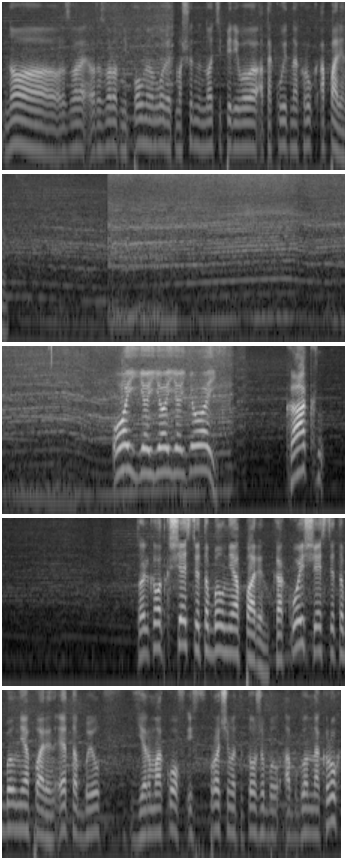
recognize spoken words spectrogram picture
Но развор... разворот не полный, он ловит машины, но теперь его атакует на круг Апарин. Ой-ой-ой-ой-ой! Как... Только вот, к счастью, это был не Апарин. Какое счастье это был не Апарин. Это был Ермаков. И, впрочем, это тоже был обгон на круг.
